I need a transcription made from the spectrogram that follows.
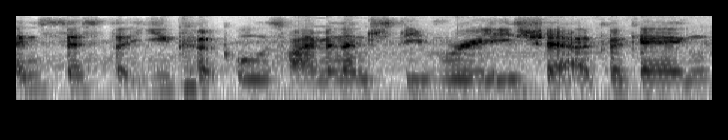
insist that you cook all the time and then just be really shit at cooking.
